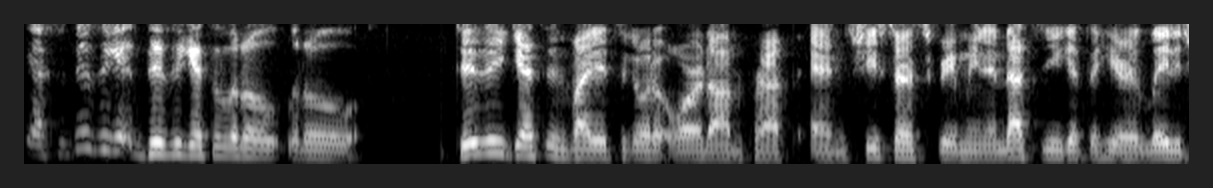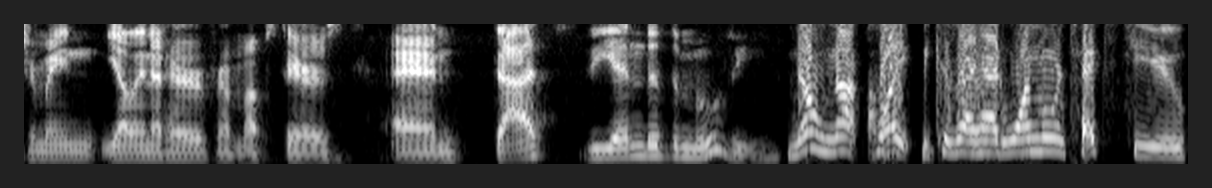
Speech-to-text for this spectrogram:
Yeah, so Dizzy Dizzy gets a little little Dizzy gets invited to go to Auradon Prep, and she starts screaming, and that's when you get to hear Lady Tremaine yelling at her from upstairs, and that's the end of the movie. No, not quite, because I had one more text to you.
